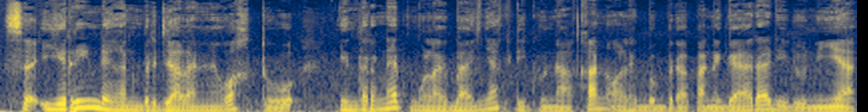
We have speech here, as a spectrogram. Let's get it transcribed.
Seiring dengan berjalannya waktu, internet mulai banyak digunakan oleh beberapa negara di dunia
